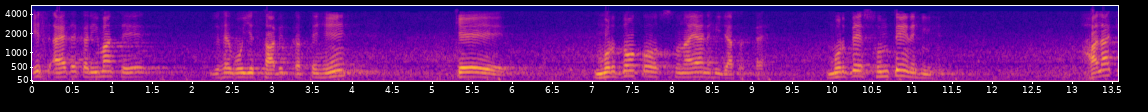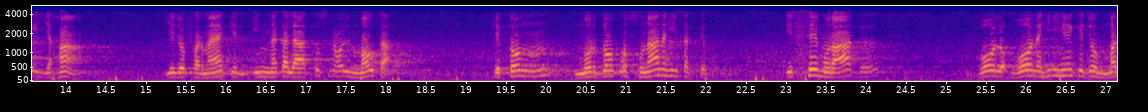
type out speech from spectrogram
اس آیت کریمہ سے جو ہے وہ یہ ثابت کرتے ہیں کہ مردوں کو سنایا نہیں جا سکتا ہے۔ مردے سنتے نہیں ہیں۔ حالانکہ یہاں یہ جو فرمایا کہ ان نقلا تسن الموتا کہ تم مردوں کو سنا نہیں سکتے ہو۔ اس سے مراد وہ وہ نہیں ہیں کہ جو مر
